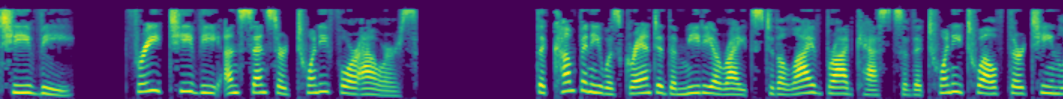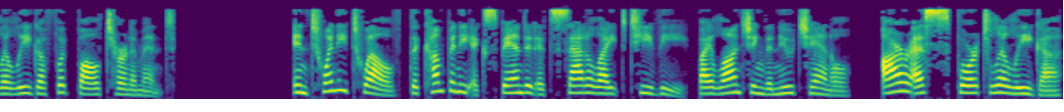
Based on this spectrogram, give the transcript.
TV, Free TV Uncensored 24 Hours. The company was granted the media rights to the live broadcasts of the 2012-13 La Liga football tournament. In 2012, the company expanded its satellite TV, by launching the new channel, RS Sport La Liga,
